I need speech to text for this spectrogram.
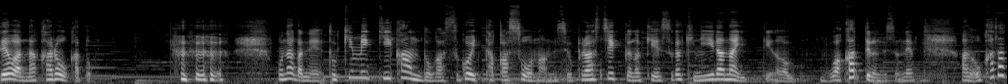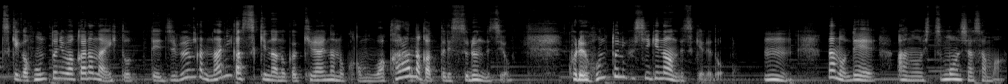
ではなかろうかと。もうなんかねときめき感度がすごい高そうなんですよ。プラスチックのケースが気に入らないっていうのが分かってるんですよね。あのお片付けが本当に分からない人って自分が何が好きなのか嫌いなのかも分からなかったりするんですよ。これ本当に不思議なんですけれど。うん。なのであの質問者様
